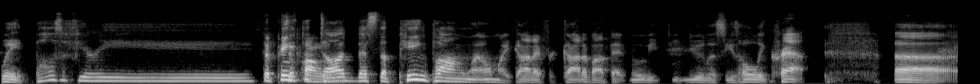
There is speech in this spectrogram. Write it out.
Wait, Balls of Fury. The Is ping that the pong. Dod- one. That's the ping pong one. Oh my god, I forgot about that movie, Ulysses. Holy crap! Uh,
